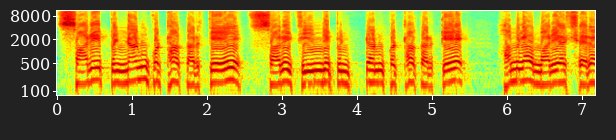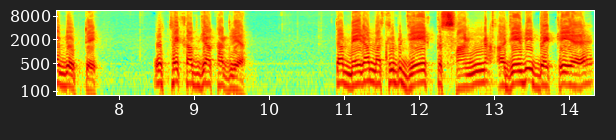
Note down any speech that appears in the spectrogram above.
ਸਾਰੇ ਪਿੰਡਾਂ ਨੂੰ ਇਕੱਠਾ ਕਰਕੇ, ਸਾਰੇ ਚੀਨ ਦੇ ਪਿੰਡਾਂ ਨੂੰ ਇਕੱਠਾ ਕਰਕੇ ਹਮਲਾ ਮਾਰਿਆ ਸ਼ਹਿਰਾਂ ਦੇ ਉੱਤੇ। ਉੱਥੇ ਕਬਜ਼ਾ ਕਰ ਲਿਆ। ਤਾਂ ਮੇਰਾ ਮਤਲਬ ਜੇ ਕਿਸਾਨ ਅਜੇ ਵੀ ਬੈਠੇ ਹੈ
